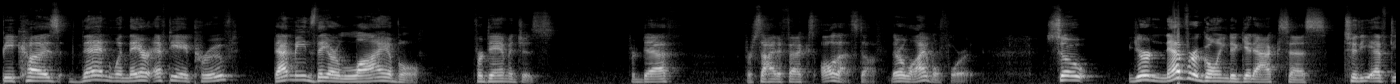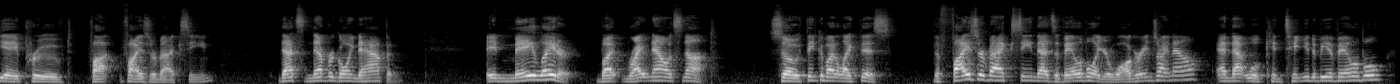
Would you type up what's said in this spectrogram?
because then when they are FDA approved, that means they are liable for damages, for death, for side effects, all that stuff. They're liable for it. So you're never going to get access to the FDA approved Pfizer vaccine. That's never going to happen. It may later, but right now it's not. So think about it like this the Pfizer vaccine that's available at your Walgreens right now, and that will continue to be available,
